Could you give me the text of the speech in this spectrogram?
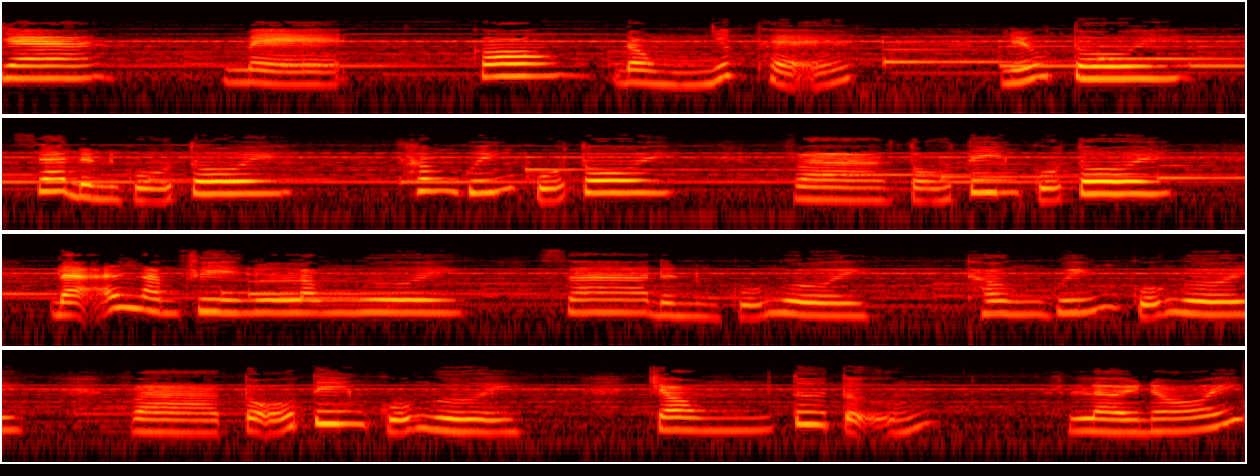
Cha, mẹ, con đồng nhất thể. Nếu tôi, gia đình của tôi, thân quyến của tôi và tổ tiên của tôi đã làm phiền lòng người, gia đình của người, thân quyến của người và tổ tiên của người trong tư tưởng, lời nói,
